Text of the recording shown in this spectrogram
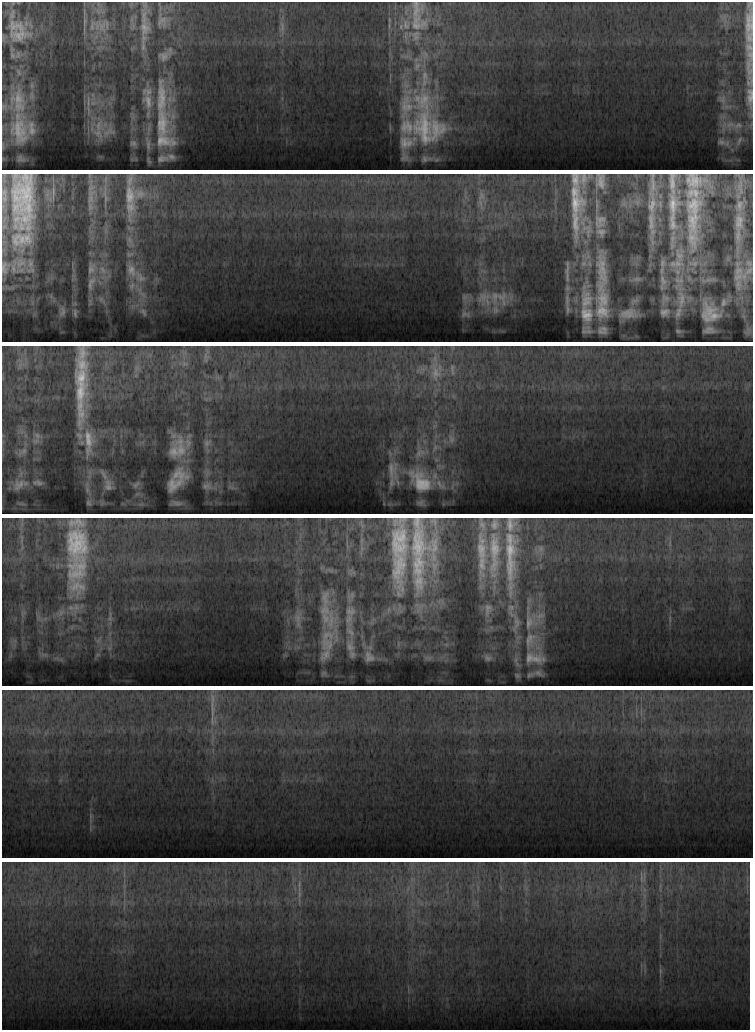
Okay. Okay. Not so bad. Okay. Oh, it's just so hard to peel, too. Okay. It's not that bruised. There's like starving children in somewhere in the world, right? I don't know. Probably America. I can do this. I can I can I can get through this. This isn't this isn't so bad.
